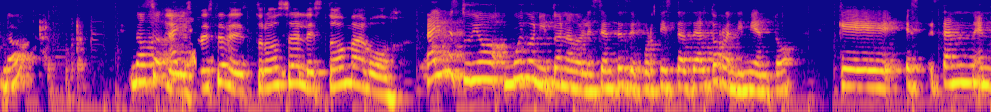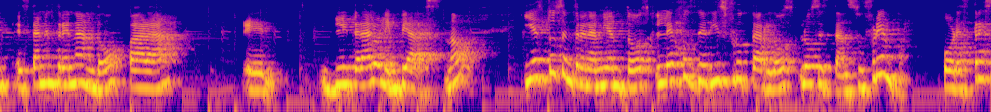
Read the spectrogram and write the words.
¿no? no el estrés te destroza el estómago. Hay un estudio muy bonito en adolescentes deportistas de alto rendimiento que están, están entrenando para eh, literal olimpiadas, ¿no? Y estos entrenamientos, lejos de disfrutarlos, los están sufriendo por estrés.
